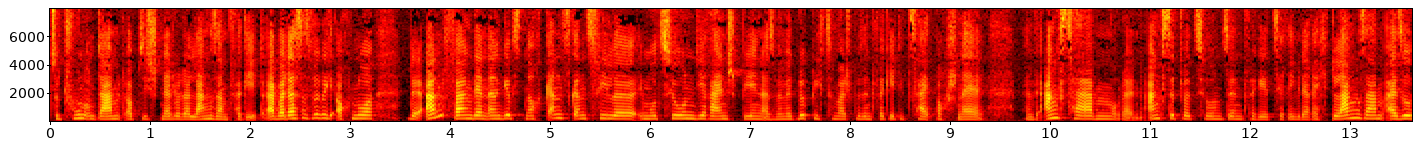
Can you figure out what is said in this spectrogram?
zu tun und damit, ob sie schnell oder langsam vergeht. Aber das ist wirklich auch nur der Anfang, denn dann gibt es noch ganz, ganz viele Emotionen, die reinspielen. Also wenn wir glücklich zum Beispiel sind, vergeht die Zeit auch schnell. Wenn wir Angst haben oder in Angstsituationen sind, vergeht sie wieder recht langsam. Also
